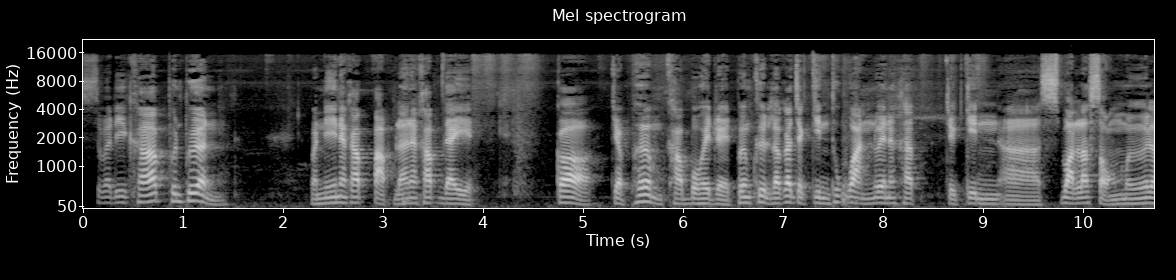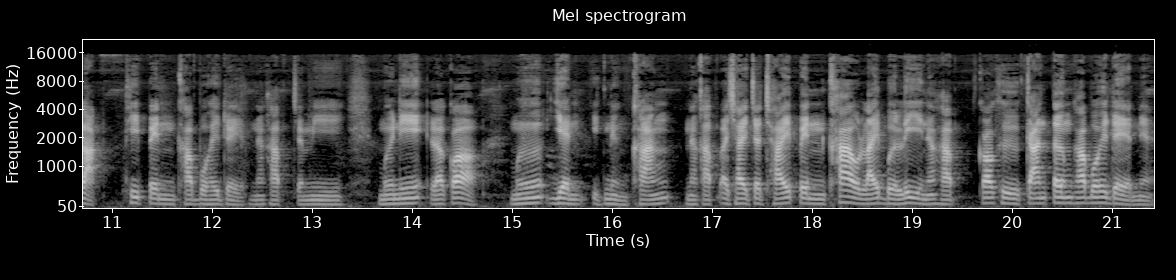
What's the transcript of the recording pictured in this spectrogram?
สวัสดีครับเพื่อนๆ วันนี้นะครับปรับแล้วนะครับไดเอทก็จะเพิ่มคาร์โบไฮเดรตเพิ่มขึ้นแล้วก็จะกินทุกวันด้วยนะครับ จะกินวันละ 2 มื้อหลักที่เป็นคาร์โบไฮเดรตนะครับจะมีมื้อนี้แล้วก็มื้อเย็นอีกหนึ่งครั้งนะครับอาชัยจะใช้เป็นข้าวไรซ์เบอร์รี่นะครับก็คือการเติมคาร์โบไฮเดรตเนี่ย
